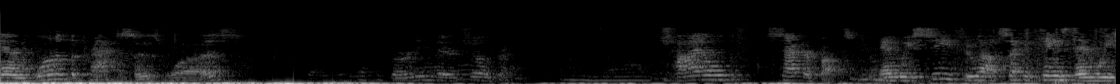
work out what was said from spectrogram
And one of the practices was burning their children. Child sacrifice. And we see throughout Second Kings and we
